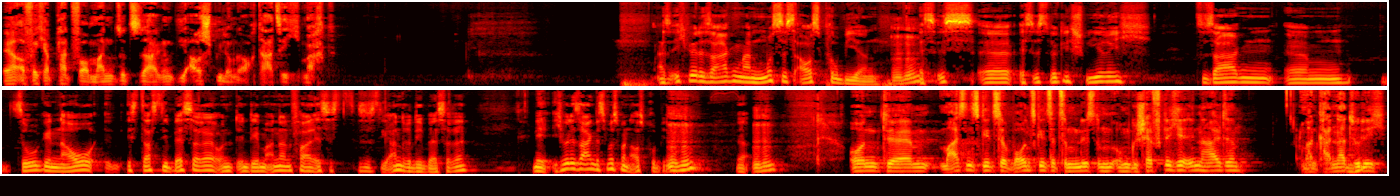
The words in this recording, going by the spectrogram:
ja, auf welcher Plattform man sozusagen die Ausspielung auch tatsächlich macht? Also ich würde sagen, man muss es ausprobieren. Mhm. Es ist äh, es ist wirklich schwierig zu sagen, ähm, so genau ist das die bessere und in dem anderen Fall ist es, ist es die andere die bessere. Nee, ich würde sagen, das muss man ausprobieren. Mhm. Ja. Mhm. Und ähm, meistens geht's ja, bei uns geht's ja zumindest um, um geschäftliche Inhalte. Man kann natürlich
